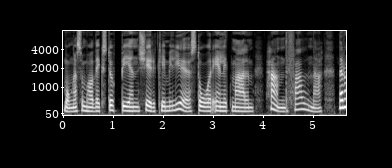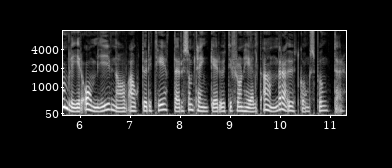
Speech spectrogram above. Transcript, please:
Många som har växt upp i en kyrklig miljö står enligt Malm handfallna när de blir omgivna av auktoriteter som tänker utifrån helt andra utgångspunkter.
